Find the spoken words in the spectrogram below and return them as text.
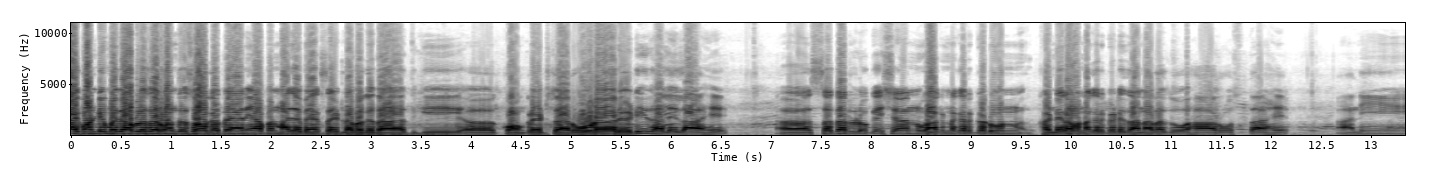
आयकॉन्टीमध्ये आपलं सर्वांचं स्वागत आहे आणि आपण माझ्या बॅक साईडला बघत आहात की कॉन्क्रीटचा रोड रेडी झालेला आहे. सदर लोकेशन वाघनगरकडून खंडेराव नगरकडे जाणारा जो हा रस्ता आहे. आणि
